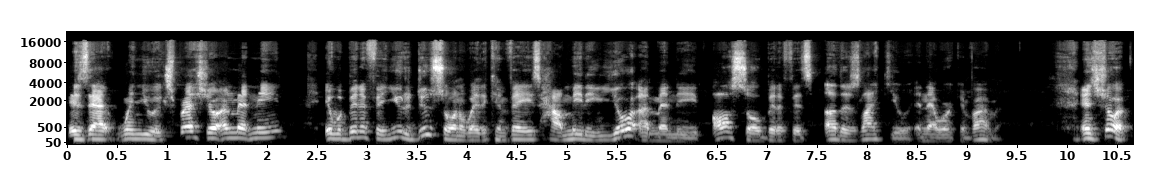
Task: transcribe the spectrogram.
is that when you express your unmet need, it would benefit you to do so in a way that conveys how meeting your unmet need also benefits others like you in that work environment. In short,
